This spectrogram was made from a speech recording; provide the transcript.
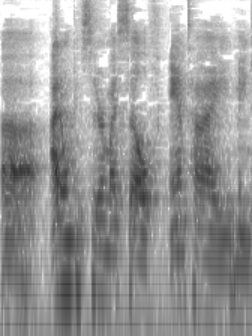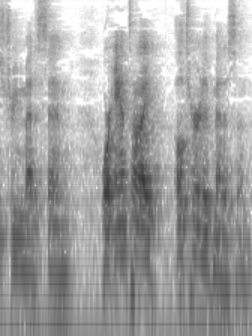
Uh, I don't consider myself anti-mainstream medicine or anti-alternative medicine.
